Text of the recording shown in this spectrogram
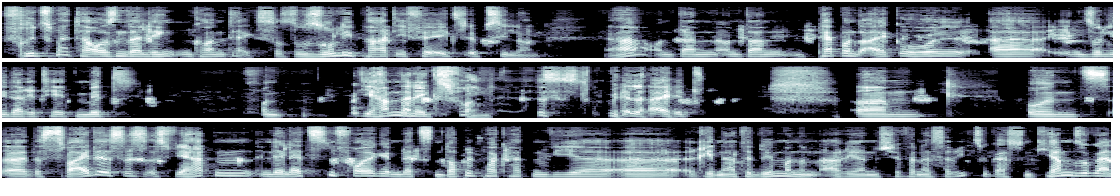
früh 2000er linken Kontext. Also Soli-Party für XY. Ja, und dann, und dann Pep und Alkohol äh, in Solidarität mit. Und die haben da nichts von. Es tut mir leid. Ähm, und äh, das Zweite ist, ist, ist, wir hatten in der letzten Folge, im letzten Doppelpack hatten wir äh, Renate Dillmann und Ariane Schiffer-Nassari zu Gast und die haben sogar,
